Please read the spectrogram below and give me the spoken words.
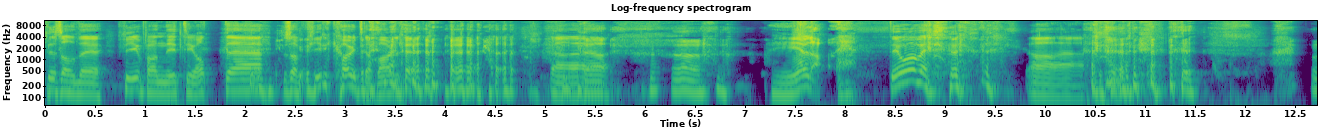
Det er sånn fire Fifa 98, sånn firkanta ball. ja, ja. Jau da. Det er over. ja, ja. Å,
